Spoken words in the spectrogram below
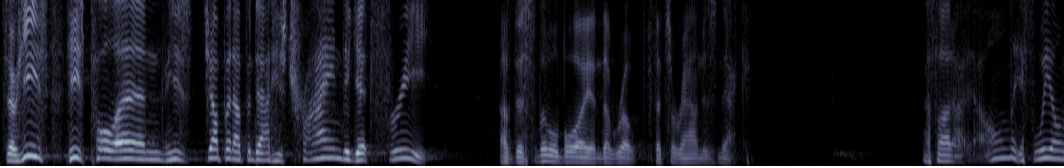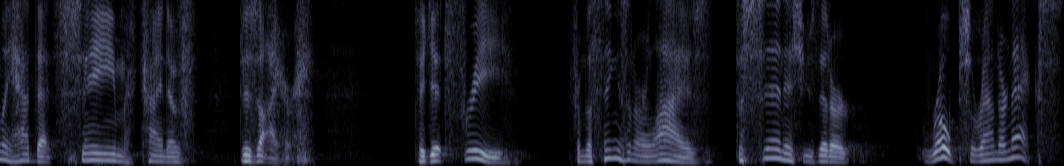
So he's, he's pulling, he's jumping up and down. He's trying to get free of this little boy and the rope that's around his neck. I thought, only if we only had that same kind of desire to get free from the things in our lives the sin issues that are ropes around our necks.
